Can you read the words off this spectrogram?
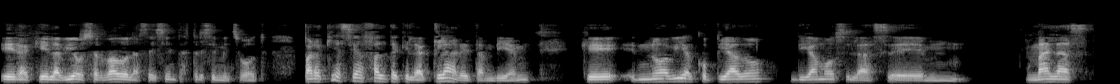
era que él había observado las 613 mitzvot, ¿para qué hacía falta que le aclare también que no había copiado, digamos, las em, malas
